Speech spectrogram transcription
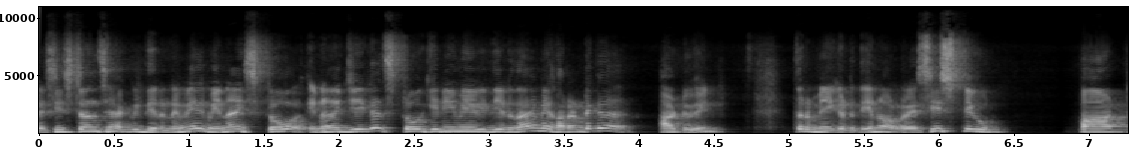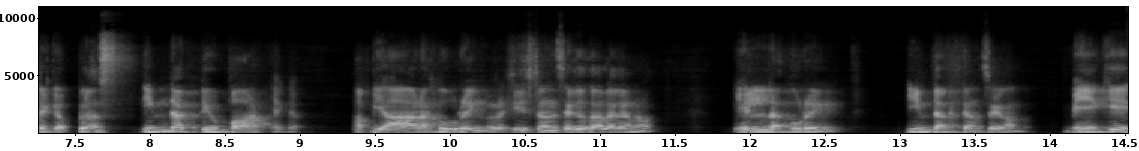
රෙසිස්ටන්ස් එකක් විදිහට නෙමෙයි වෙන ස්ටෝ එනර්ජි එක ස්ටෝ කිරීමේ විදිහට තමයි මේ කරන්ට් එක අඩු වෙන්නේ. ඒතර මේකට තියෙනවා රෙසිස්ටිව් පාර්ට් එක ප්ලස් ඉන්ඩක්ටිව් පාර්ට් එක. අපි R අකුරෙන් රෙසිස්ටන්ස් එක සලකනවා. L අකුරෙන් ඉන්ඩක්ටන්ස් එක. මේකේ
